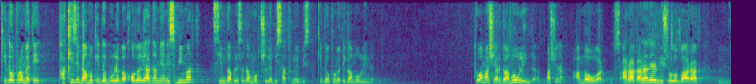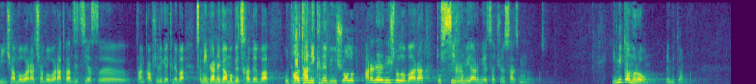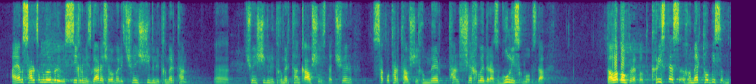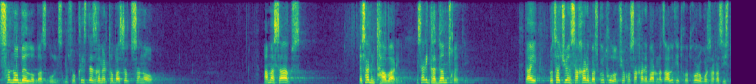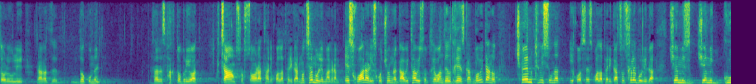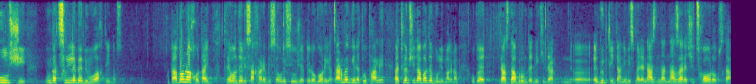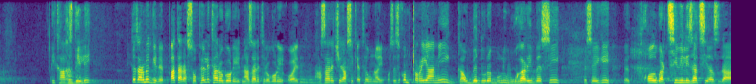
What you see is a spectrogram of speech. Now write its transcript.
კიდევ უფრო მეტი ფაქიზი დამოკიდებულება ყოველი ადამიანის მიმართ სიმდაბლისა და მორჩილების სათნოების კიდევ უფრო მეტი გამოვლინება. თუ ამაში არ გამოვლინდა, მაშინ ამაო არ არანაირი მნიშვნელობა არ აქვს ვინ ჩამოვა, რა ჩამოვა, რა ტრადიციას თან კავშირი გექნება, წმინდანე გამოგეცხადება, უფალთან იქნები უშუალოდ, არანაირი მნიშვნელობა არ აქვს თუ სიღრმე არ მიეცა ჩვენ სარწმუნოებას. იმიტომ რომ, იმიტომ რომ აი ამ სარწმუნოებრივი სიღრმის გარეშე, რომელიც ჩვენ შიგნით ღმერთთან ჩვენ შიგნით ღმერთთან კავშირს და ჩვენ საკუთარ თავში ღმერთთან შეხვედრას გულისხმობს და დავაკონკრეტოთ, ქრისტეს ღმერთობის მცნობელობას გულისხმობს, რომ ქრისტეს ღმერთობასო ცნობ. ამას აქვს ეს არის მთავარი, ეს არის გადამწყვეტი. და აი, როცა ჩვენ сахарებას გკითხულობთ, ჩვენ ხო сахарება არ უნდა წავიკითხოთ, ხო, როგორც რაღაც ისტორიული რაღაც დოკუმენტი. სადაც ფაქტობრივად გვწამს, რომ სწორად არის ყველაფერი გადმოცემული, მაგრამ ეს ხო არ არის, ის ხო ჩვენ უნდა გავითავისოთ დღევანდელ დღეს გადმოვიტანოთ, ჩემთვის უნდა იყოს ეს ყველაფერი გაცოცხლებული და ჩემი ჩემი გულში უნდა ცვლილებები მოახდინოს. დაბანახოთ, აი დღევანდელი სახარების ეულის სიუჟეტი როგორია? წარმოედგინეთ უფალი ბეთლემში დაბადებული, მაგრამ უკვე რას დაბრუნდნენ იქიდან ეგვიპტიდან, იმის მერე ნაზარეთში ცხოვრობს და იქ აღზრდილი და წარმოედგინე პატარა სოფელი თა როგორი ნაზარეთი როგორი იყო? აი ნაზარეთში რა სიკეთე უნდა იყოს? ეს იყო მტრიანი გაუბედურებული უღარიბესი ესე იგი ყოველგვარ ცივილიზაციას და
